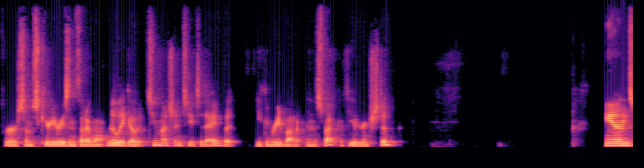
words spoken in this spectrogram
for some security reasons that I won't really go too much into today, but you can read about it in the spec if you're interested. And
